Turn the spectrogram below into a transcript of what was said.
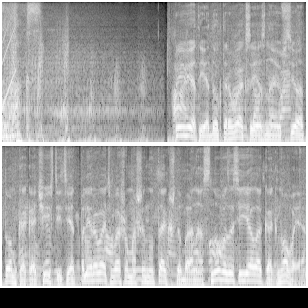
Вакс. Привет, я доктор Вакс, и я знаю все о том, как очистить и отполировать вашу машину так, чтобы она снова засияла, как новая.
